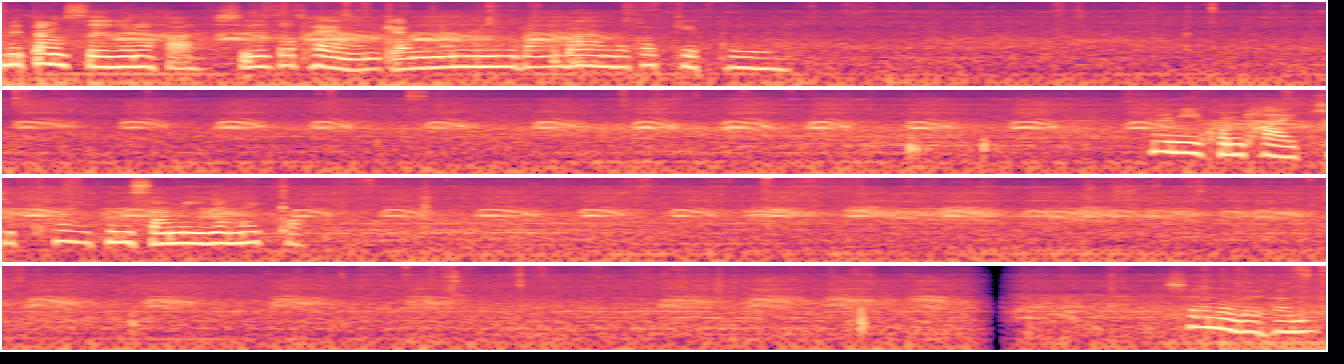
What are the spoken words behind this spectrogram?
ไม่ต้องซื้อนะคะ ซื้อก็แพงเหมือนกันมันมีบางบ้านแล้วก็เก็บเลยไม่มีคนถ่ายคลิปให้คุณสามียังไม่กลับ ใช่หมดเลยค่ะเนี่ย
